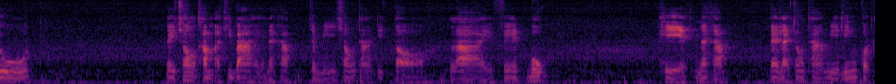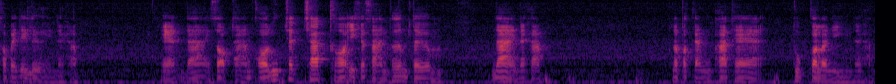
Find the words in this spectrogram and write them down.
ดูในช่องคำอธิบายนะครับ จะมีช่องทางติดต่อ Line Facebook เพจนะครับ ได้หลายช่องทางมีลิงก์กดเข้าไปได้เลยนะครับ แอดได้สอบถามขอรูปชัดๆ ขอเอกสารเพิ่มเติมได้นะครับ รับประกันผ้าแท้ ทุกกรณีนะครับ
